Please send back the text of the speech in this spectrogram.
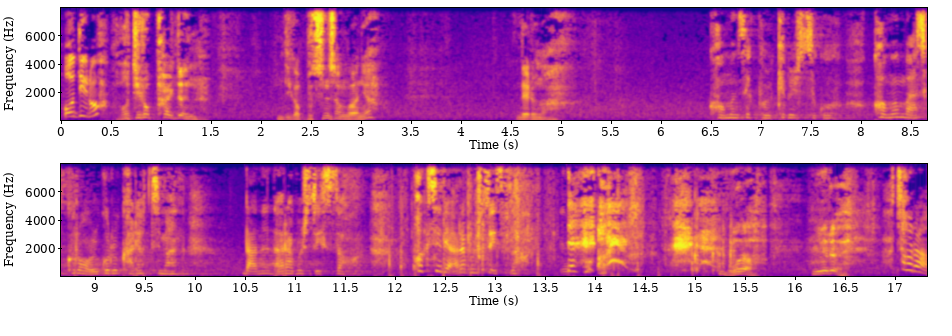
어디로? 어디로 팔든 네가 무슨 상관이야? 내려놔. 검은색 볼캡을 쓰고 검은 마스크로 얼굴을 가렸지만 나는 알아볼 수 있어. 확실히 알아볼 수 있어. 네. 뭐야? 왜 이래? 철아,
